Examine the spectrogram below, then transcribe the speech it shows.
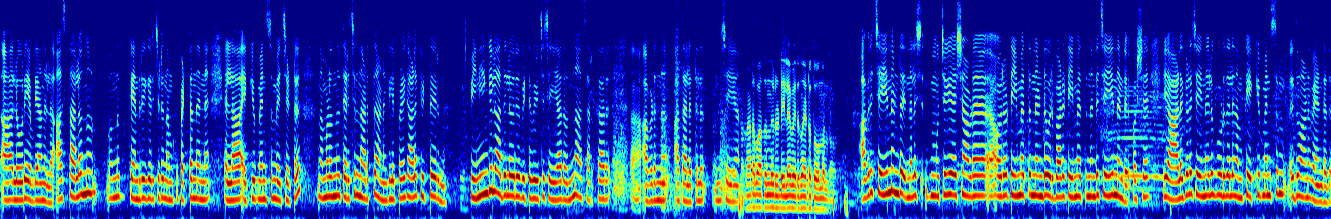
ആ ലോറി എവിടെയാണെന്നുള്ളത് ആ സ്ഥലം ഒന്ന് ഒന്ന് കേന്ദ്രീകരിച്ചിട്ട് നമുക്ക് പെട്ടെന്ന് തന്നെ എല്ലാ എക്യുപ്മെൻസും വെച്ചിട്ട് നമ്മളൊന്ന് തെരച്ചിൽ നടത്തുകയാണെങ്കിൽ ഇപ്പോഴേക്കും ആളെ കിട്ടുമായിരുന്നു. പിന്നെയെങ്കിലും അതിലൊരു വിട്ടുവീഴ്ച ചെയ്യാതെ ഒന്ന് ആ സർക്കാർ അവിടുന്ന് ആ തലത്തിൽ ഒന്ന് ചെയ്യാം. കർണാടക ഭാഗത്തു നിന്ന് ഒരു ഡിലേ വരുന്നതായിട്ട് തോന്നുന്നുണ്ടോ? അവർ ചെയ്യുന്നുണ്ട്. ഇന്നലെ ഉച്ചയ്ക്ക് ശേഷം അവിടെ ഓരോ ടീം എത്തുന്നുണ്ട് ഒരുപാട് ടീം എത്തുന്നുണ്ട് ചെയ്യുന്നുണ്ട്. പക്ഷേ ഈ ആളുകൾ ചെയ്യുന്നതിലും കൂടുതൽ നമുക്ക് എക്യുപ്മെൻസും ഇതുമാണ് വേണ്ടത്.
